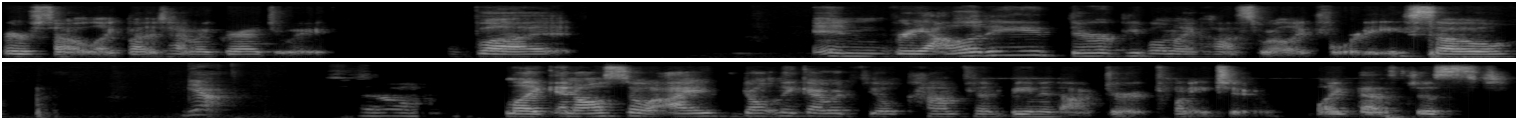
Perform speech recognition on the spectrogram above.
or so like by the time I graduate. But in reality, there were people in my class who were like 40. So yeah. So like and also i don't think i would feel confident being a doctor at 22 like that's just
